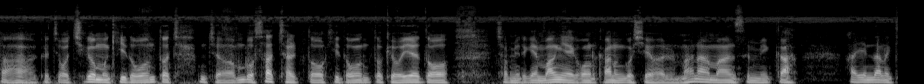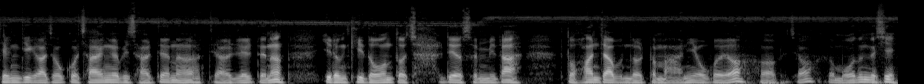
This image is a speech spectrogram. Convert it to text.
아, 그죠. 지금은 기도원 또 참 전부 사찰도 기도원 또 교회도 참 이렇게 망해가는 가는 곳이 얼마나 많습니까? 아, 옛날은 경기가 좋고 자영업이 잘 때는, 잘 될 때는 이런 기도원도 잘 되었습니다. 또 환자분들도 많이 오고요. 어, 그죠? 그 모든 것이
